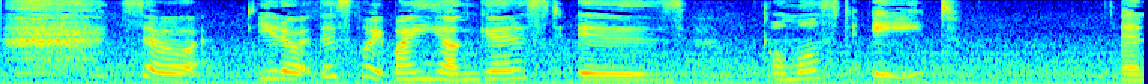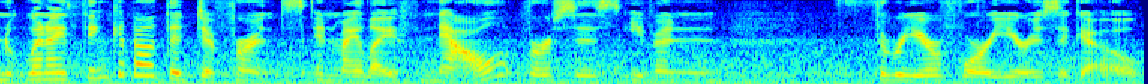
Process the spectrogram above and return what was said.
so, you know, at this point, my youngest is almost eight and when I think about the difference in my life now versus even three or four years ago,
